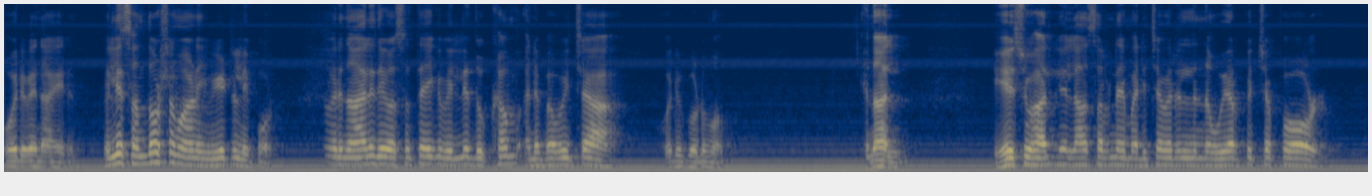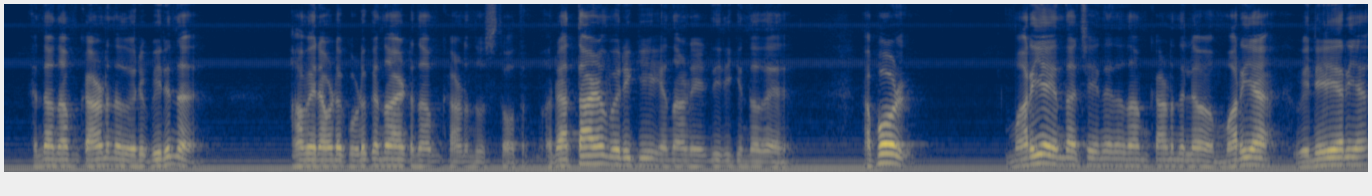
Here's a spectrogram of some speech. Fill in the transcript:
ഒരുവനായിരുന്നു. വലിയ സന്തോഷമാണ് ഈ വീട്ടിൽ ഇപ്പോൾ. ഒരു നാല് ദിവസത്തേക്ക് വലിയ ദുഃഖം അനുഭവിച്ച ഒരു കുടുംബം. എന്നാൽ യേശു ഹല്യ ലാസറിനെ മരിച്ചവരിൽ നിന്ന് ഉയർപ്പിച്ചപ്പോൾ എന്താ നാം കാണുന്നത്? ഒരു വിരുന്ന് അവൻ അവിടെ കൊടുക്കുന്നതായിട്ട് നാം കാണുന്നു. സ്തോത്രം. ഒരു അത്താഴം ഒരുക്കി എന്നാണ് എഴുതിയിരിക്കുന്നത്. അപ്പോൾ മറിയ എന്താ ചെയ്യുന്നതെന്ന് നാം കാണുന്നല്ലോ. മറിയ വിലയേറിയ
